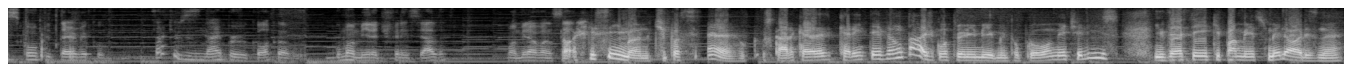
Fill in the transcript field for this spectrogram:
Scope térmico. Será que os sniper colocam alguma mira diferenciada? Uma mira Eu avançada? acho que sim, mano. Tipo assim, é, os caras querem, querem ter vantagem contra o inimigo, então provavelmente eles investem em equipamentos melhores, né?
